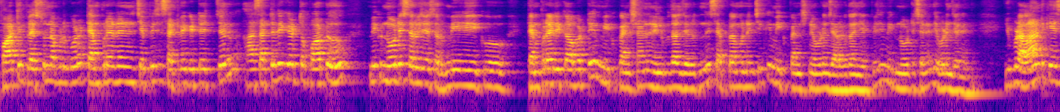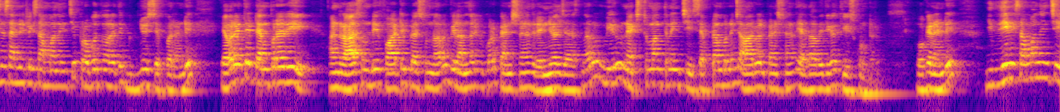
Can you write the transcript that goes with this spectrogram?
ఫార్టీ ప్లస్ ఉన్నప్పుడు కూడా టెంపరీ అని చెప్పేసి సర్టిఫికేట్ ఇచ్చారు. ఆ సర్టిఫికేట్తో పాటు మీకు నోటీస్ సర్వ్ చేశారు. మీకు టెంపరీ కాబట్టి మీకు పెన్షన్ అనేది నిలుపుదల జరుగుతుంది. సెప్టెంబర్ నుంచి మీకు పెన్షన్ ఇవ్వడం జరగదు అని చెప్పేసి మీకు నోటీస్ అనేది ఇవ్వడం జరిగింది. ఇప్పుడు అలాంటి కేసెస్ అన్నిటికి సంబంధించి ప్రభుత్వం అయితే గుడ్ న్యూస్ చెప్పారండి. ఎవరైతే టెంపరీ అని రాసి ఉండి ఫార్టీ ప్లస్ ఉన్నారో వీళ్ళందరికీ కూడా పెన్షన్ అనేది రెన్యువల్ చేస్తున్నారు. మీరు నెక్స్ట్ మంత్ నుంచి సెప్టెంబర్ నుంచి ఆరు వేల పెన్షన్ అనేది యథావిధిగా తీసుకుంటారు. ఓకేనండి? ఇది దీనికి సంబంధించి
